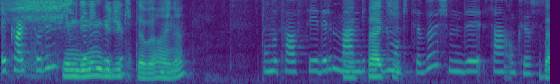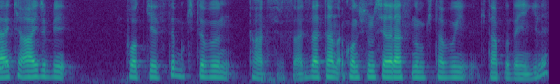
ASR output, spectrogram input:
Eckhart Tolle'ün Şimdinin Gücü, Gücü kitabı aynen. Onu da tavsiye edelim. Ben evet, bitirdim belki, o kitabı. Şimdi sen okuyorsun. Belki ayrı bir podcast'te bu kitabın tartışırız sadece. Zaten konuştuğumuz şeyler aslında bu kitabı kitapla da ilgili.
